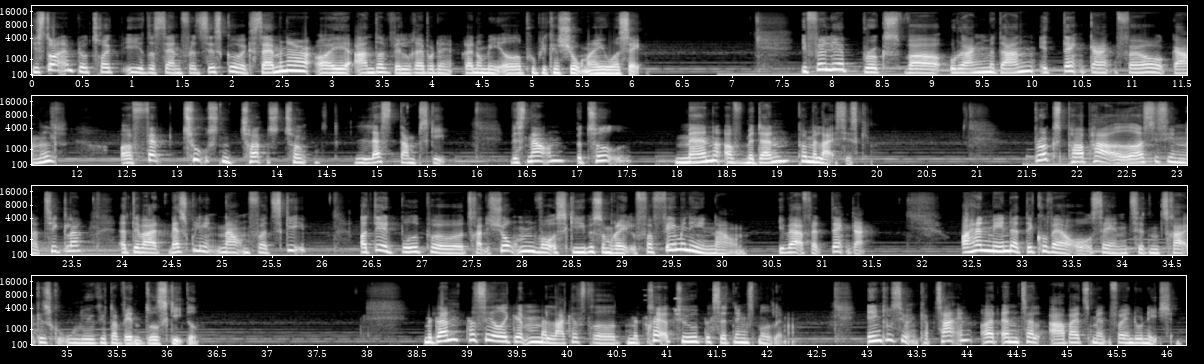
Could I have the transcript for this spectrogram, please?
Historien blev trykt i The San Francisco Examiner og i andre velrenommerede publikationer i USA. Ifølge Brooks var Orang Medan et dengang 40 år gammelt og 5.000 tons tungt lastdampskib, hvis navn betød Man of Medan på malaysisk. Brooks påpegede også i sine artikler, at det var et maskulint navn for et skib, og det er et brud på traditionen, hvor skibe som regel får feminine navn, i hvert fald dengang. Og han mente, at det kunne være årsagen til den tragiske ulykke, der ventede skibet. Medan passerede igennem Malakastrædet med 23 besætningsmedlemmer, inklusiv en kaptajn og et antal arbejdsmænd fra Indonesien.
